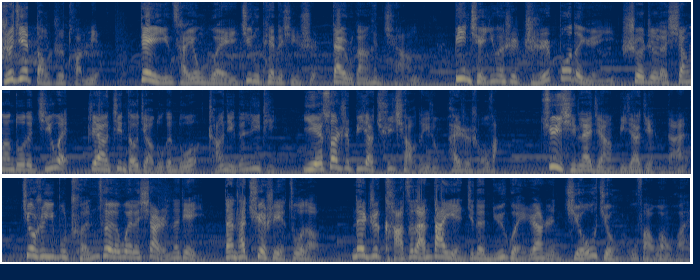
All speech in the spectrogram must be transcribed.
直接导致团灭。电影采用伪纪录片的形式，代入感很强。并且因为是直播的原因，设置了相当多的机位，这样镜头角度更多，场景更立体，也算是比较取巧的一种拍摄手法。剧情来讲比较简单，就是一部纯粹的为了吓人的电影，但它确实也做到了。那只卡姿兰大眼睛的女鬼让人久久无法忘怀。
